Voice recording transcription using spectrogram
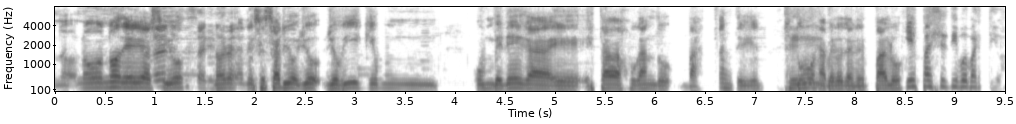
no, no, no debía haber No era sido necesario. no no era necesario. Yo, yo vi que un, un Venega eh, estaba jugando bastante bien, Sí, tuvo una pelota en el palo Y es para ese tipo de partido.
